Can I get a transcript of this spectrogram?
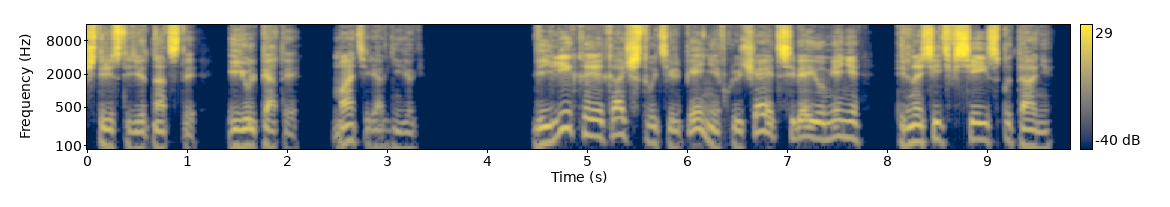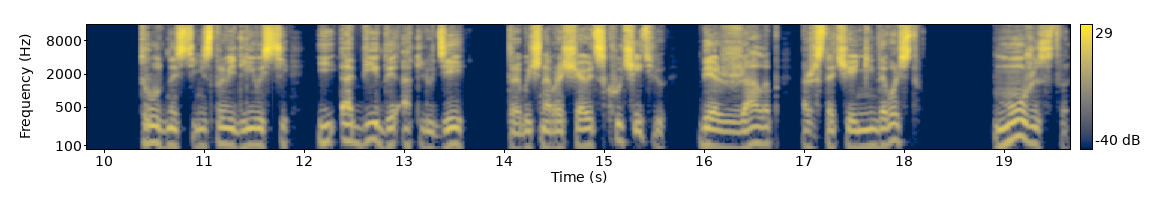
419 июль 5 Матери Агни-йоги. Великое качество терпения включает в себя и умение переносить все испытания, трудности, несправедливости и обиды от людей, которые обычно обращаются к учителю, без жалоб, ожесточения и недовольства. Мужество,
